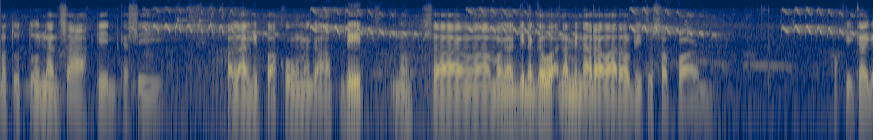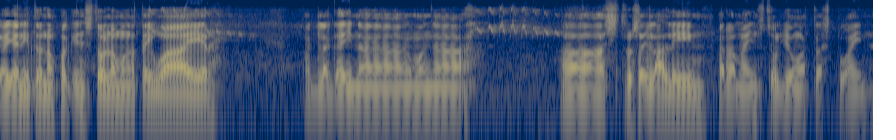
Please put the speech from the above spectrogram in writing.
matutunan sa akin kasi palagi pa akong nag-update no sa uh, mga ginagawa namin araw-araw dito sa farm. Okay, kagaya nito ng pag-install ng mga tie wire, paglagay ng mga uh, straw sa ilalim para ma-install yung Atlas Twine.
